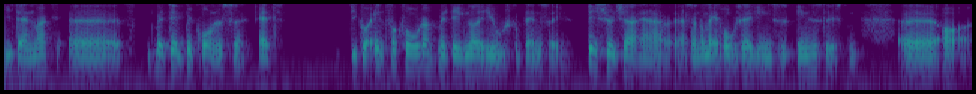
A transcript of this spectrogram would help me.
i Danmark øh, med den begrundelse, at de går ind for kvoter, men det er ikke noget, EU skal blande sig i. Det synes jeg er, altså normalt roser jeg ikke enhedslisten, øh, og,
